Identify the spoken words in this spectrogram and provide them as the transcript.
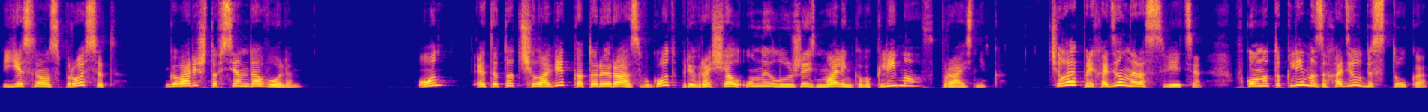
Если он спросит, говори, что всем доволен. Он – это тот человек, который раз в год превращал унылую жизнь маленького Клима в праздник. Человек приходил на рассвете. В комнату Клима заходил без стука,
